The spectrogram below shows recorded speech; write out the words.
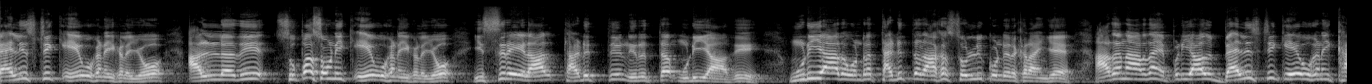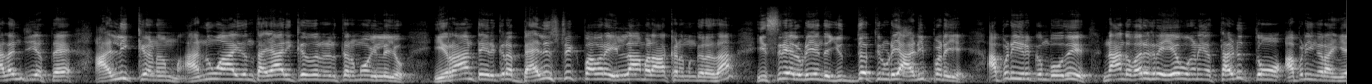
பேலிஸ்டிக் ஏவுகணைகளையோ அல்லது சுப்பசோனிக் ஏவுகணைகளையோ இஸ்ரேலால் தடுத்து நிறுத்த முடியாது. முடியாத ஒன்றை தடுத்ததாக சொல்லிக் கொண்டிருக்கிறாங்க அதனால தான் எப்படியாவது பேலிஸ்டிக் ஏவுகணை களஞ்சியத்தை அழிக்கணும் அணு ஆயுதம் தயாரிக்கிறத நிறுத்தணுமோ இல்லையோ? ஈரான்கிட்ட இருக்கிற பேலிஸ்டிக் பவரை இல்லாமல் ஆக்கணுங்கிறது தான் இஸ்ரேலுடைய இந்த யுத்தத்தினுடைய அடிப்படையே. அப்படி இருக்கும்போது நாங்கள் வருகிற ஏவுகணையை தடுத்தோம் அப்படிங்கிறாங்க.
